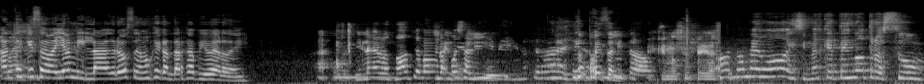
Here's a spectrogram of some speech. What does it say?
antes que se vaya Milagros tenemos que cantar Happy Birthday. Milagros, no te vas a puedes salir. No te vayas. No puede salir. Es que no se pega. No, no me voy, si no es que tengo otro Zoom.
